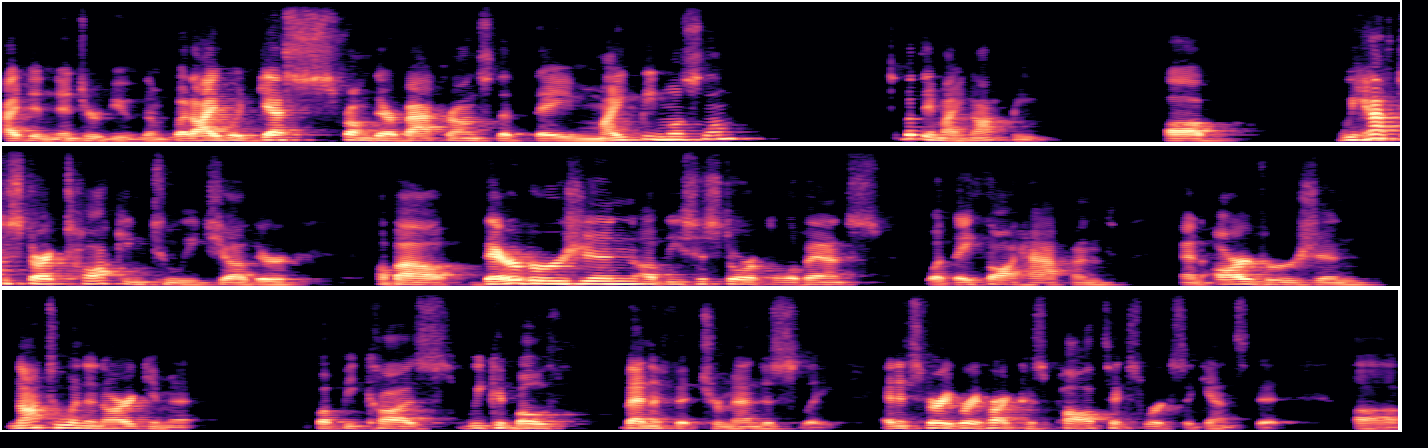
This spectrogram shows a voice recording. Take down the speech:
I didn't interview them, but I would guess from their backgrounds that they might be Muslim, but they might not be. Uh, we have to start talking to each other about their version of these historical events, what they thought happened, and our version, not to win an argument, but because we could both benefit tremendously. And it's very, very hard because politics works against it. Uh,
